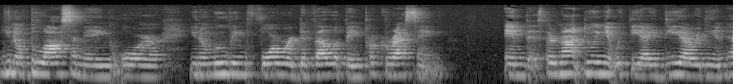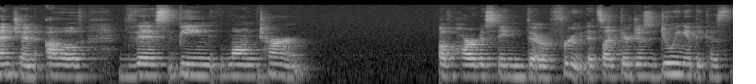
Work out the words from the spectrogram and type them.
you know blossoming or you know moving forward developing progressing in this. They're not doing it with the idea or the intention of this being long term of harvesting their fruit. It's like they're just doing it because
